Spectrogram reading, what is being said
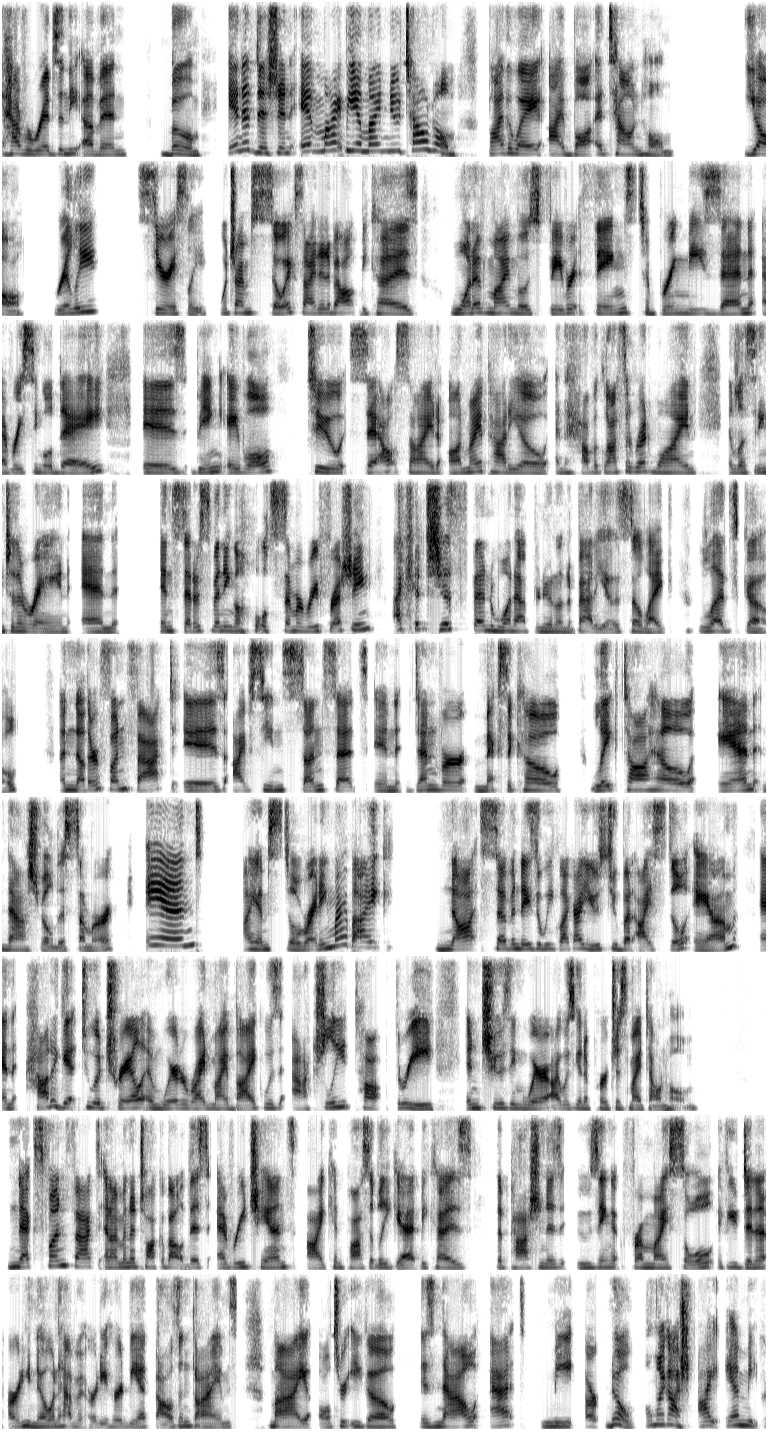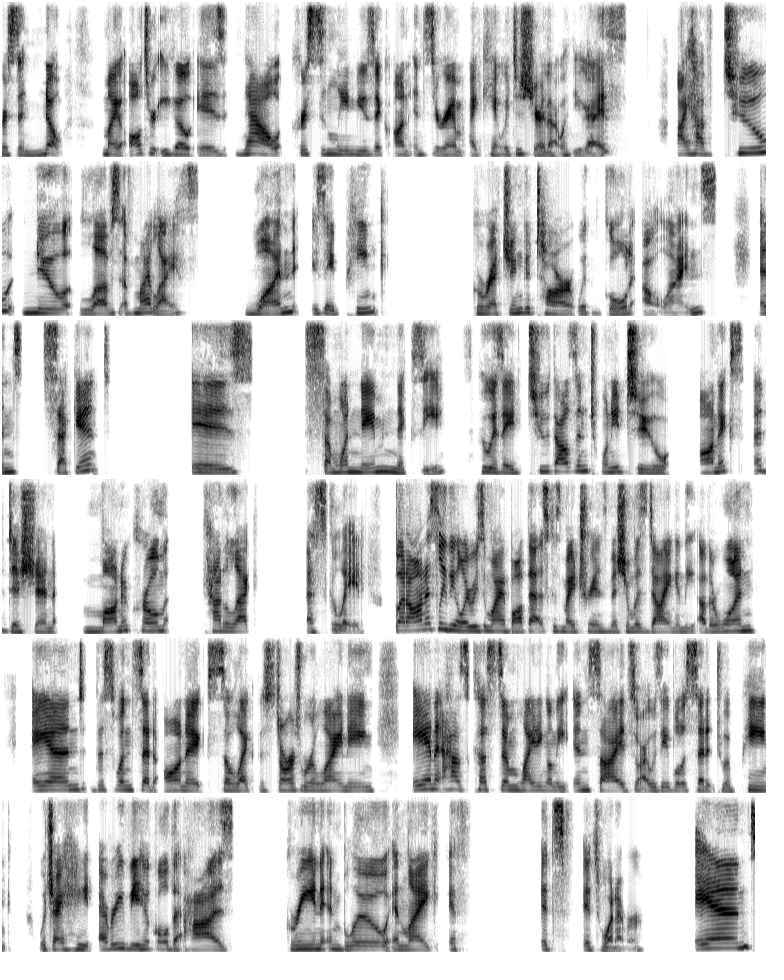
have ribs in the oven. Boom. In addition, it might be in my new townhome. By the way, I bought a townhome. Y'all, really? Seriously, which I'm so excited about because one of my most favorite things to bring me zen every single day is being able to sit outside on my patio and have a glass of red wine and listening to the rain and instead of spending a whole summer refreshing, I could just spend one afternoon on a patio. So, like, let's go. Another fun fact is I've seen sunsets in Denver, Mexico, Lake Tahoe, and Nashville this summer. And I am still riding my bike, not seven days a week like I used to, but I still am. And how to get to a trail and where to ride my bike was actually top three in choosing where I was going to purchase my townhome. Next fun fact, and I'm going to talk about this every chance I can possibly get because the passion is oozing from my soul. If you didn't already know and haven't already heard me a thousand times, my alter ego is now at meet or no, oh my gosh, I am meet Kristen. No, my alter ego is now Kristen Lee Music on Instagram. I can't wait to share that with you guys. I have two new loves of my life. One is a pink Gretsch guitar with gold outlines. And second is someone named Nixie, who is a 2022 Onyx Edition monochrome Cadillac Escalade. But honestly, the only reason why I bought that is because my transmission was dying in the other one. And this one said Onyx. So like the stars were aligning and it has custom lighting on the inside. So I was able to set it to a pink, which I hate every vehicle that has green and blue. And like, if it's, it's whatever. And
